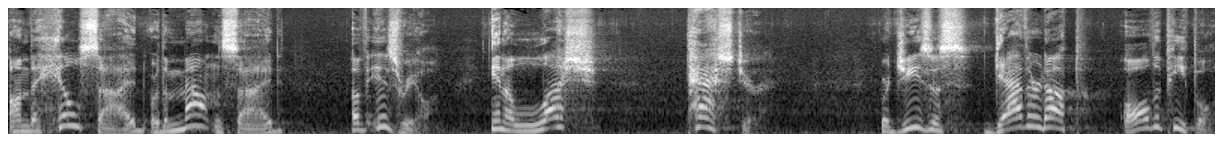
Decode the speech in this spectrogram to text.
On the hillside or the mountainside of Israel, in a lush pasture where Jesus gathered up all the people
